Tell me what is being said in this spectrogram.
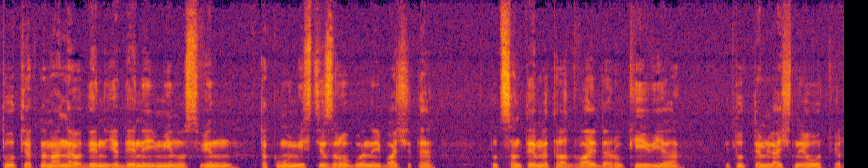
тут, як на мене, один єдиний мінус. Він в такому місці зроблений. Бачите, тут сантиметра два йде руків'я, і тут темлячний отвір.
